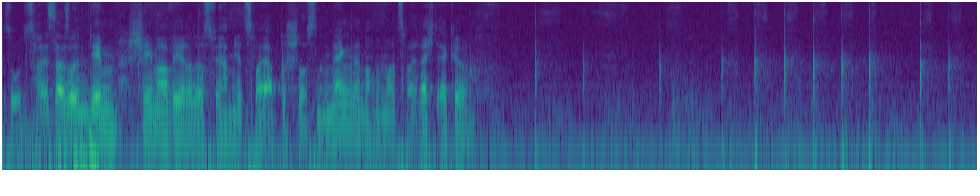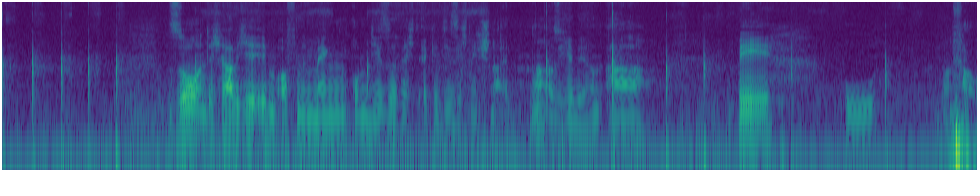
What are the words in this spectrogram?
So, das heißt also, in dem Schema wäre das, wir haben hier zwei abgeschlossene Mengen, dann machen wir mal zwei Rechtecke. So, und ich habe hier eben offene Mengen um diese Rechtecke, die sich nicht schneiden. Ne? Also hier wären A, B, U und V.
